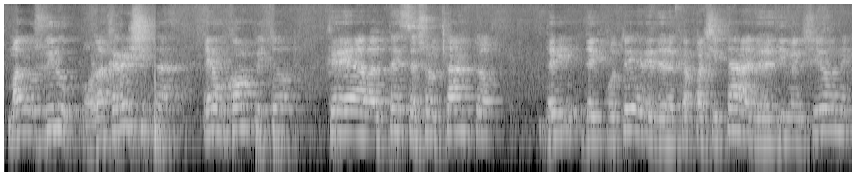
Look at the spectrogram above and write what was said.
Ma lo sviluppo, la crescita è un compito che è all'altezza soltanto dei, dei, poteri, delle capacità e delle dimensioni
